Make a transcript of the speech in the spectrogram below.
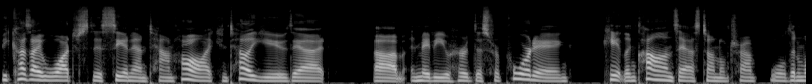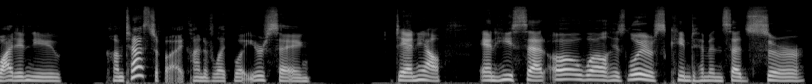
because I watched the CNN town hall, I can tell you that um, and maybe you heard this reporting, Kaitlan Collins asked Donald Trump, well, then why didn't you come testify? Kind of like what you're saying, Danielle. And he said, oh, well, his lawyers came to him and said, sir,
